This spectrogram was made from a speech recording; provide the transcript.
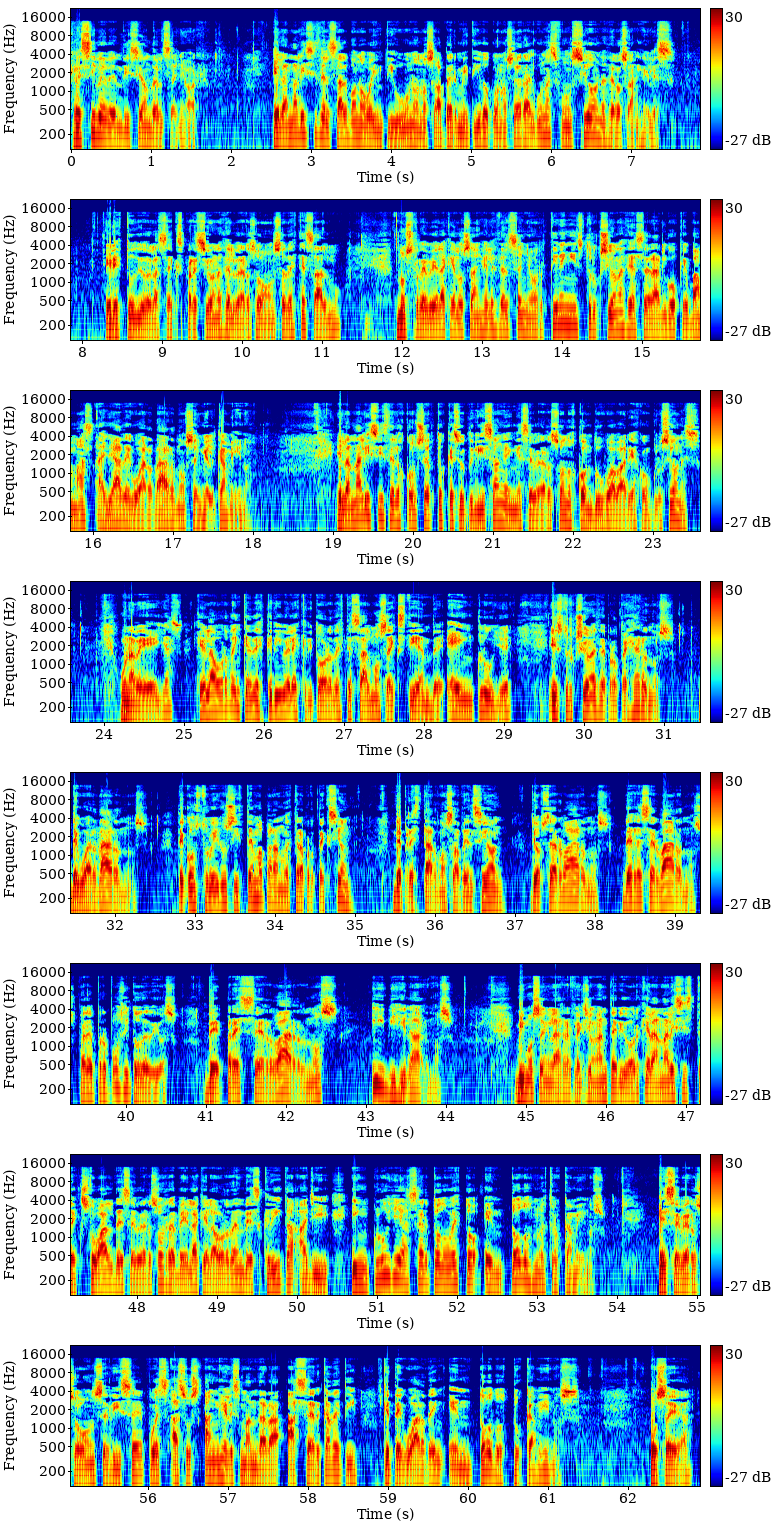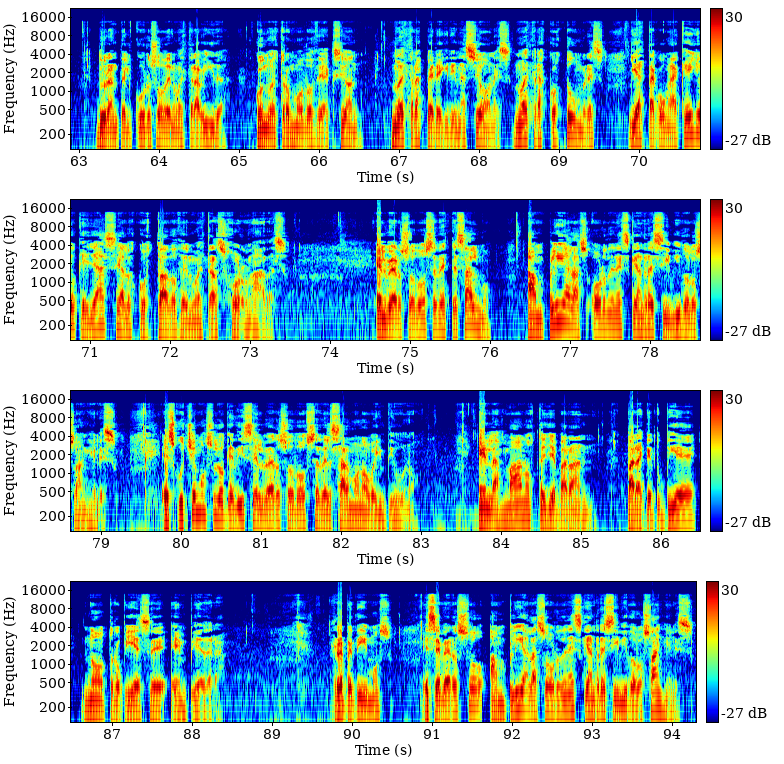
Recibe bendición del Señor. El análisis del Salmo 91 nos ha permitido conocer algunas funciones de los ángeles. El estudio de las expresiones del verso 11 de este salmo nos revela que los ángeles del Señor tienen instrucciones de hacer algo que va más allá de guardarnos en el camino. El análisis de los conceptos que se utilizan en ese verso nos condujo a varias conclusiones. Una de ellas, que la orden que describe el escritor de este salmo se extiende e incluye instrucciones de protegernos, de guardarnos, de construir un sistema para nuestra protección, de prestarnos atención, de observarnos, de reservarnos para el propósito de Dios, de preservarnos y vigilarnos. Vimos en la reflexión anterior que el análisis textual de ese verso revela que la orden descrita allí incluye hacer todo esto en todos nuestros caminos. Ese verso 11 dice, pues a sus ángeles mandará acerca de ti que te guarden en todos tus caminos. O sea, durante el curso de nuestra vida, con nuestros modos de acción, nuestras peregrinaciones, nuestras costumbres y hasta con aquello que yace a los costados de nuestras jornadas. El verso 12 de este salmo amplía las órdenes que han recibido los ángeles. Escuchemos lo que dice el verso 12 del Salmo 91. En las manos te llevarán para que tu pie no tropiece en piedra. Repetimos, ese verso amplía las órdenes que han recibido los ángeles.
